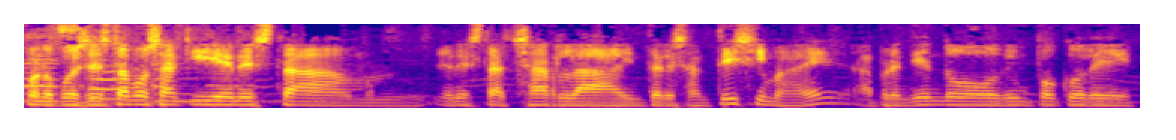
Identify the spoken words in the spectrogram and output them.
Bueno, pues estamos aquí en esta, en esta charla interesantísima, ¿eh? aprendiendo de un poco de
